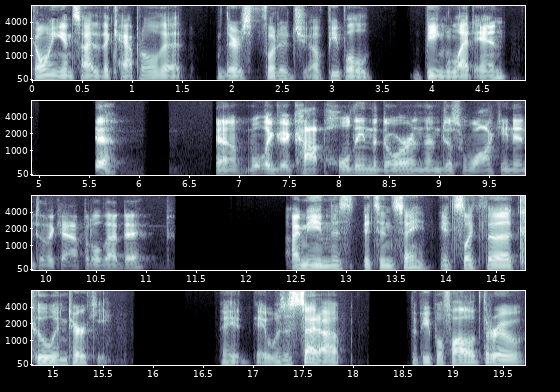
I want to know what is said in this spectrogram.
Going inside of the Capitol that there's footage of people being let in. Yeah. Yeah. Well, like a cop holding the door and then just walking into the Capitol that day. I mean, this it's insane. It's like the coup in Turkey. They it was a setup. The people followed through,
